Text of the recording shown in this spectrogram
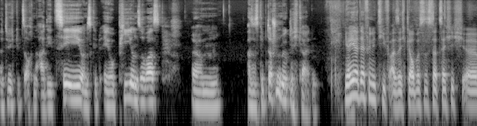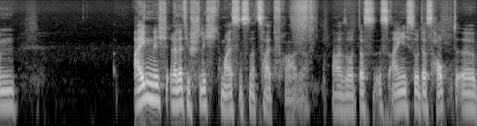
natürlich gibt's auch 'n ADC und es gibt AOP und so was. Ähm, also, es gibt da schon Möglichkeiten. Ja, ja, definitiv. Also, ich glaube, es ist tatsächlich, ähm eigentlich relativ schlicht meistens 'ne Zeitfrage. Also, das ist eigentlich so das Haupt äh,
